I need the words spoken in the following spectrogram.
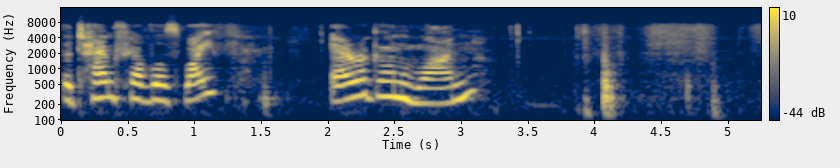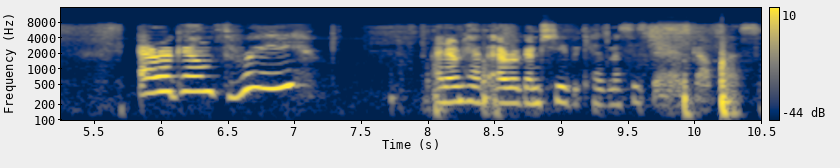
The Time Traveler's Wife, Eragon 1, Eragon 3, I don't have Eragon 2 because my sister has got this.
